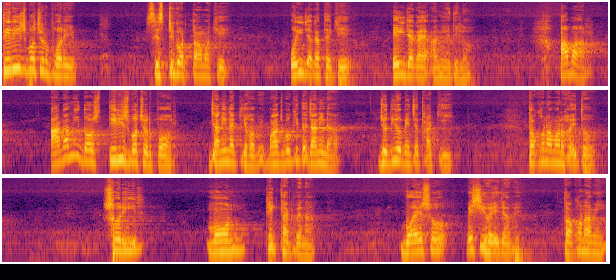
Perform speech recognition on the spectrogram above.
তিরিশ বছর পরে সৃষ্টিকর্তা আমাকে ওই জায়গা থেকে এই জায়গায় আনিয়ে দিল। আবার আগামী দশ তিরিশ বছর পর জানি না কি হবে বাঁচবো কি তা জানি না যদিও বেঁচে থাকি তখন আমার হয়তো শরীর মন ঠিক থাকবে না বয়সও বেশি হয়ে যাবে তখন আমি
